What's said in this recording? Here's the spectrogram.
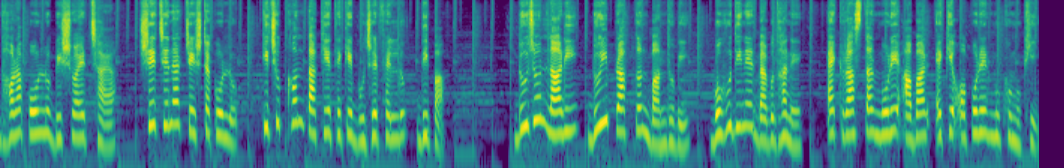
ধরা পড়ল বিস্ময়ের ছায়া, সে চেনার চেষ্টা করল, কিছুক্ষণ তাকিয়ে থেকে বুঝে ফেলল দীপা। দুজন নারী, দুই প্রাক্তন বান্ধবী বহুদিনের ব্যবধানে এক রাস্তার মোড়ে আবার একে অপরের মুখোমুখি।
